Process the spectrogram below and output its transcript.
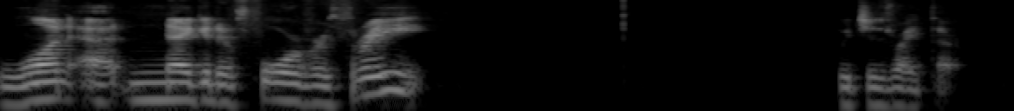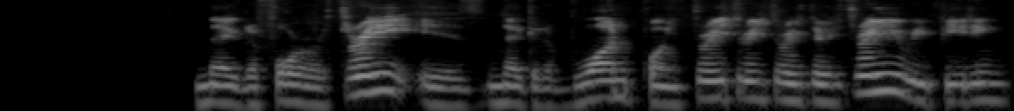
One at negative 4 over 3, which is right there. Negative 4 over 3 is negative 1.33333, repeating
